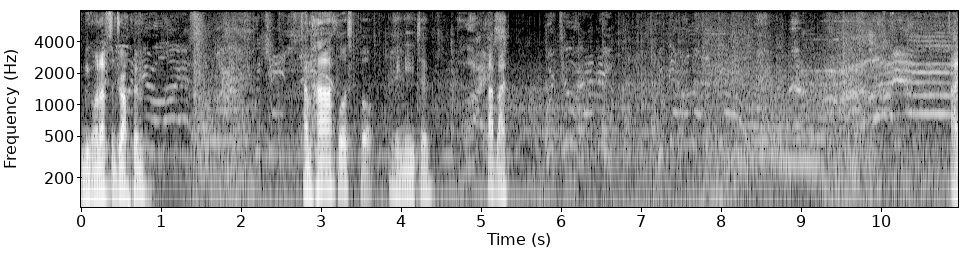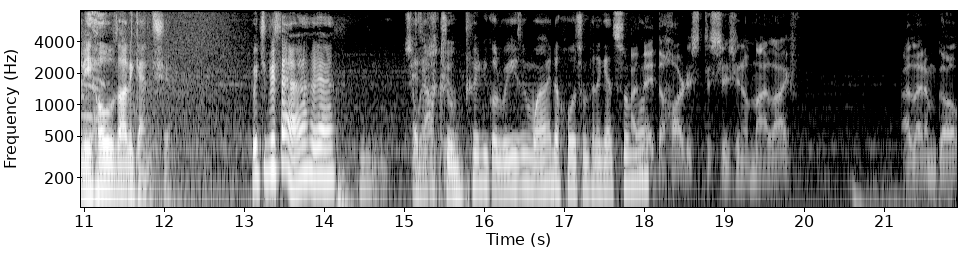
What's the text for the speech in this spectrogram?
We're gonna have to drop him. Elias, we can't. I'm heartless, but we need to. Bye bye. We're too heavy. You gotta let it And he holds out against you. Which, to be fair, yeah, So is it's actually a pretty good reason why to hold something against someone. I someone. made the hardest decision of my life. I let him go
